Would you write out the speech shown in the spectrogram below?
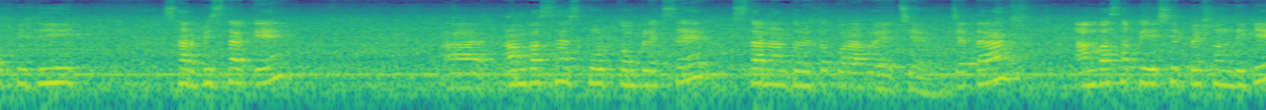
ওপিডি সার্ভিসটাকে আমবাসা স্পোর্ট কমপ্লেক্সে স্থানান্তরিত করা হয়েছে, যেটা আমবাসা পিএসসির পেছন দিকে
